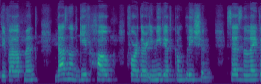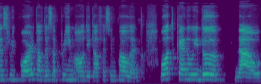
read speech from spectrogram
Development does not give hope for their immediate completion, says the latest report of the Supreme Audit Office in Poland. What can we do now.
